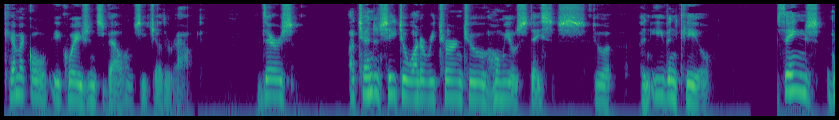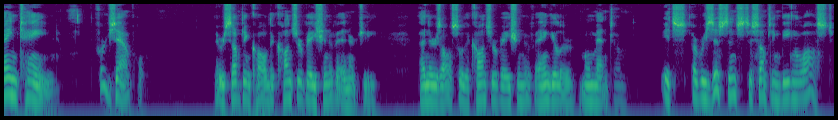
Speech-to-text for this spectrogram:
Chemical equations balance each other out. There's a tendency to want to return to homeostasis, to a, an even keel. Things maintain. For example, there is something called the conservation of energy, and there's also the conservation of angular momentum. It's a resistance to something being lost.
